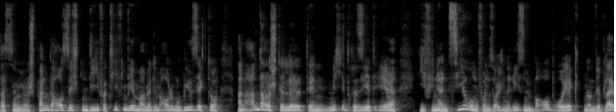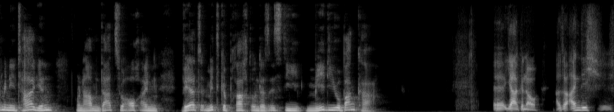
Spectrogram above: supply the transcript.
Das sind spannende Aussichten, die vertiefen wir mal mit dem Automobilsektor an anderer Stelle, denn mich interessiert eher die Finanzierung von solchen riesen Bauprojekten und wir bleiben in Italien und haben dazu auch einen Wert mitgebracht und das ist die Mediobanca. Äh, ja, genau. Also eigentlich,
